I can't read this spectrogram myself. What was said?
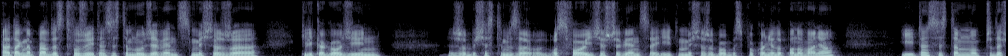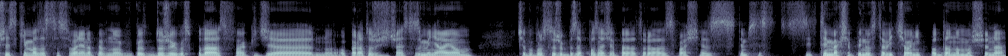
ale tak naprawdę stworzyli ten system ludzie, więc myślę, że kilka godzin, żeby się z tym oswoić jeszcze więcej i myślę, że byłoby spokojnie do panowania. I ten system no, przede wszystkim ma zastosowanie na pewno w dużych gospodarstwach, gdzie no, operatorzy się często zmieniają, czy po prostu, żeby zapoznać operatora z właśnie z tym, z tym, jak się powinien ustawić ciągnik pod daną maszynę.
